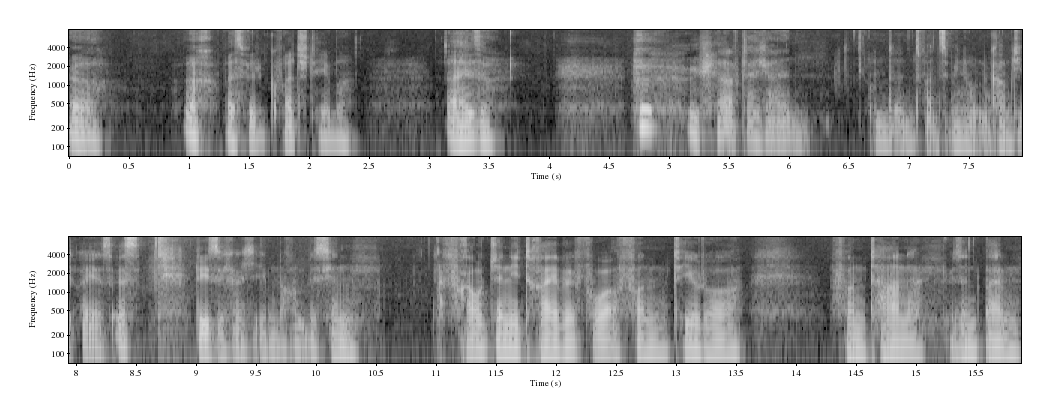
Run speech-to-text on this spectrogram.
so. Ja. Ach, was für ein Quatschthema. Also, ich schlafe gleich ein. Und in 20 Minuten kommt die ISS. Lese ich euch eben noch ein bisschen Frau Jenny Treibel vor von Theodor Fontane. Wir sind beim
